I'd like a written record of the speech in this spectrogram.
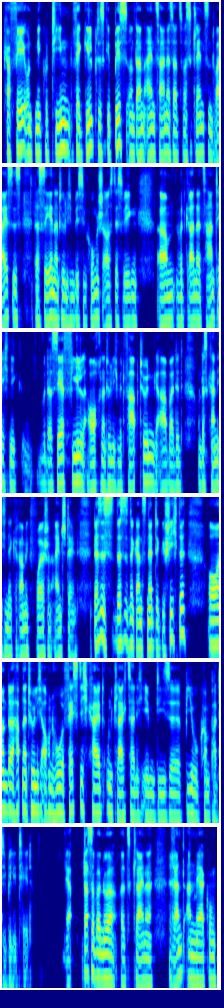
Kaffee und Nikotin vergilbtes Gebiss und dann ein Zahnersatz, was glänzend weiß ist. Das sehe natürlich ein bisschen komisch aus. Deswegen ähm, wird gerade in der Zahntechnik wird da sehr viel auch natürlich mit Farbtönen gearbeitet und das kann ich in der Keramik vorher schon einstellen. Das ist das ist eine ganz nette Geschichte und äh, habe natürlich auch eine hohe Festigkeit und gleichzeitig eben diese Biokompatibilität. Ja, das aber nur als kleine Randanmerkung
